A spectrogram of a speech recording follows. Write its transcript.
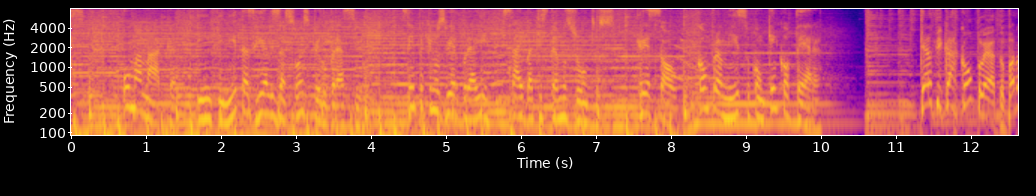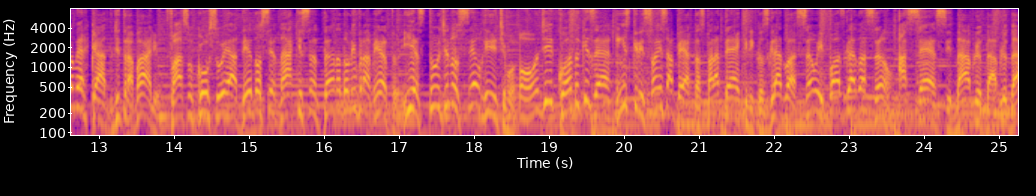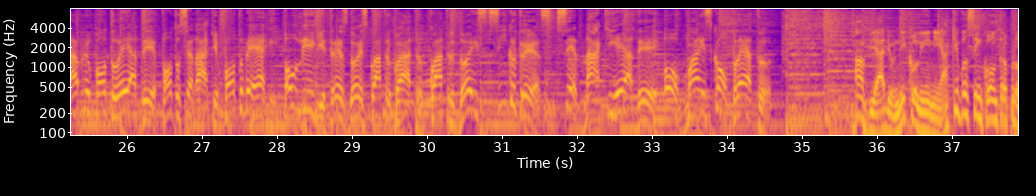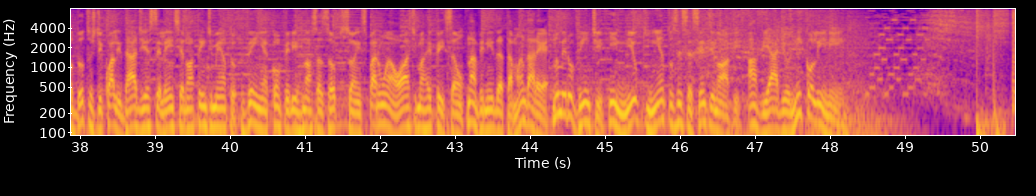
Uma marca e infinitas realizações pelo Brasil. Sempre que nos ver por aí, saiba que estamos juntos. Cressol. Compromisso com quem coopera. Quer ficar completo para o mercado de trabalho? Faça um curso EAD do Senac Santana do Livramento e estude no seu ritmo, onde e quando quiser. Inscrições abertas para técnicos, graduação e pós-graduação. Acesse www.ead.senac.br ou ligue 3244 4253. Senac EAD, o mais completo. Aviário Nicolini, aqui você encontra produtos de qualidade e excelência no atendimento. Venha conferir nossas opções para uma ótima refeição na Avenida Tamandaré, número 20 e 1569. Aviário Nicolini.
